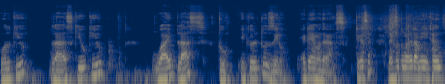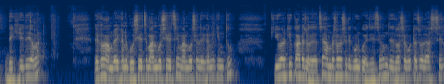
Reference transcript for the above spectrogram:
whole cube plus q cube y plus two equal to zero এটাই আমাদের আনসার ঠিক আছে? দেখো তোমাদের আমি এখানে দেখিয়ে দিই আবার। দেখো আমরা এখানে বসিয়েছি, মান বসিয়েছি। মান বসালে এখানে কিন্তু কিউ আর কিউ কাটা চলে যাচ্ছে। আমরা সরাসরি গুণ করে দিয়েছিলাম যে লসাগুটা চলে আসছিল।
